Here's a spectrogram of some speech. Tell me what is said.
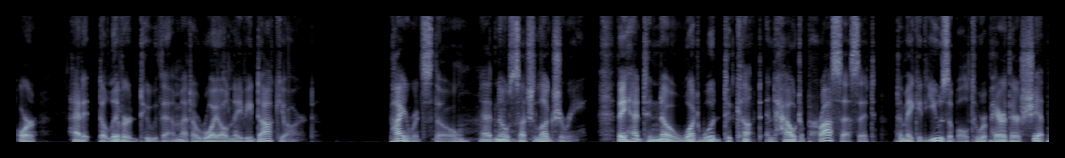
or had it delivered to them at a Royal Navy dockyard. Pirates, though, had no such luxury. They had to know what wood to cut and how to process it to make it usable to repair their ship,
